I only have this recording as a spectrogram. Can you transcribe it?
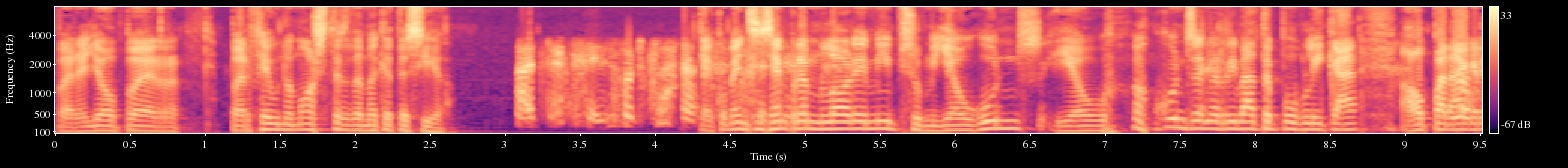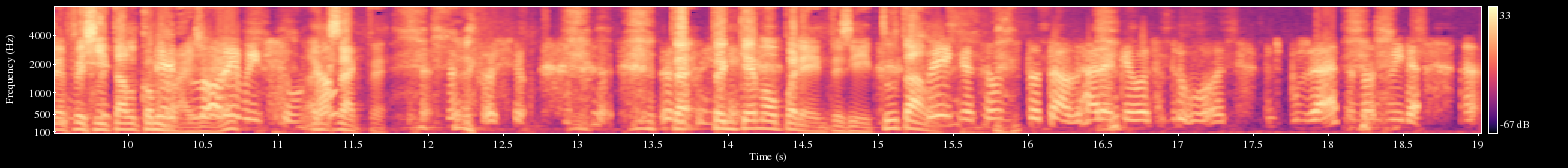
per allò, per, per fer una mostra de maquetació. Exacte. Que comença sempre amb l'Orem Ipsum i alguns, i alguns han arribat a publicar el paràgraf així tal com raja. Eh? L'Orem Ipsum, no? Exacte. Tanquem el parèntesi. Total. Vinga, doncs, total, ara que ho has, has, posat, doncs mira, eh,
